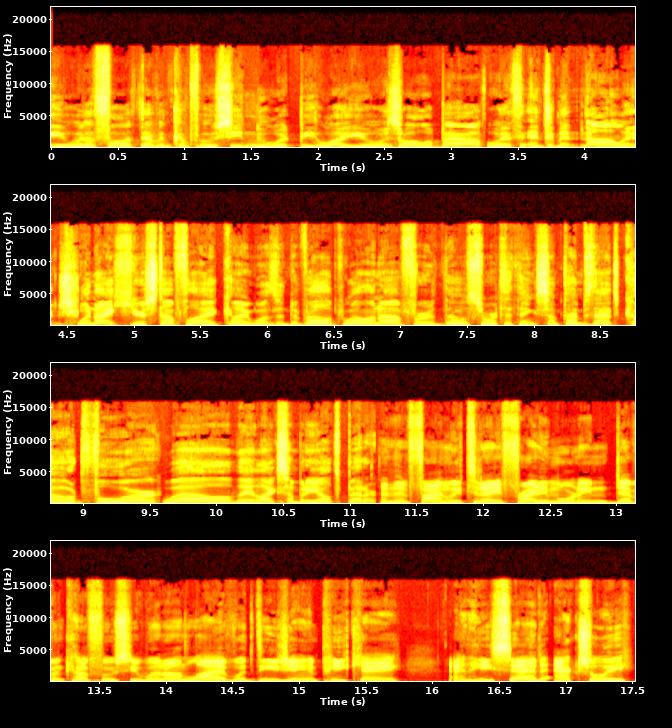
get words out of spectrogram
you would have thought Devin Kafusi knew what BYU was all about with intimate knowledge. When I hear stuff like I wasn't developed well enough or those sorts of things, sometimes that's code for, well, they like somebody else better. And then finally today, Friday morning, Devin Kaufusi went on live with DJ and PK, and he said, actually,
